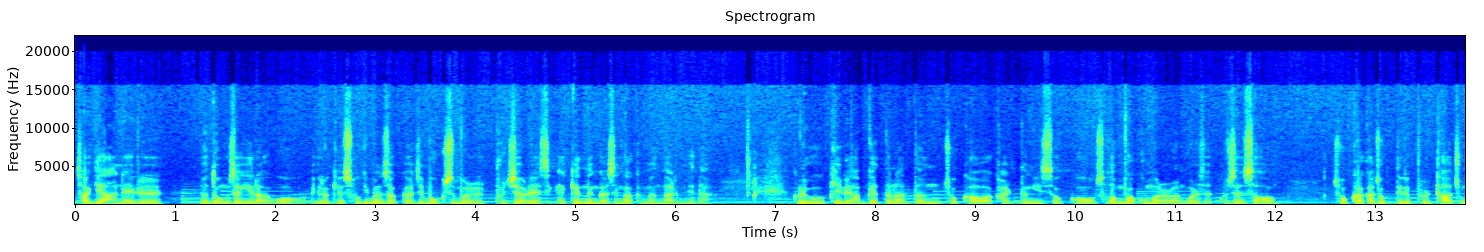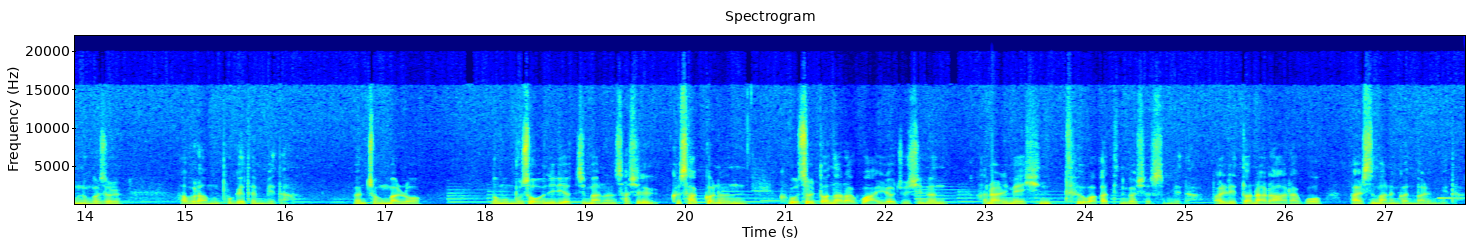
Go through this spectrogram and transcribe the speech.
자기 아내를 여동생이라고 이렇게 속이면서까지 목숨을 부지하했겠는가 생각하면 말입니다. 그리고 그 길에 함께 떠났던 조카와 갈등이 있었고 소돔과 고모라라는 곳에서- 곳에서 조카 가족들이 불타 죽는 것을 아브라함은 보게 됩니다. 그건 정말로 너무 무서운 일이었지만은 사실 그 사건은 그곳을 떠나라고 알려주시는 하나님의 힌트와 같은 것이었습니다. 빨리 떠나라라고 말씀하는 것 말입니다.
